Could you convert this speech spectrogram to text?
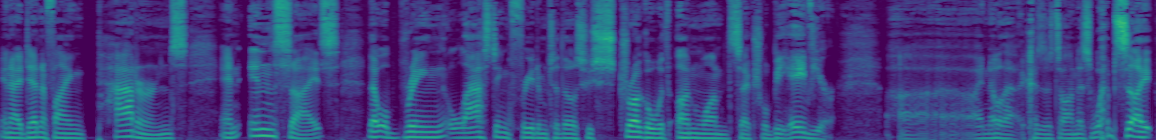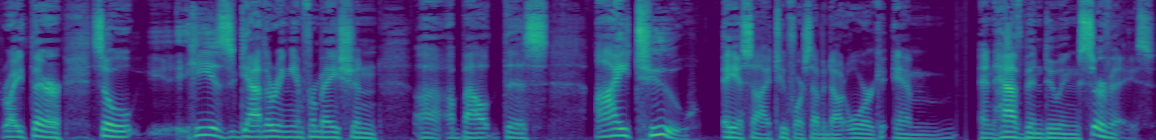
in identifying patterns and insights that will bring lasting freedom to those who struggle with unwanted sexual behavior. Uh, I know that because it's on his website right there. So he is gathering information uh, about this. I too, ASI247.org, am and have been doing surveys.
